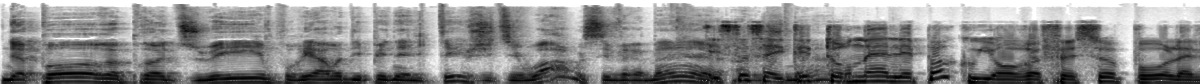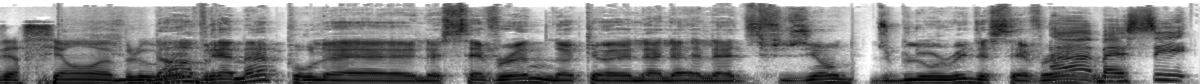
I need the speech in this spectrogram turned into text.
ne pas reproduire, vous pourriez avoir des pénalités. J'ai dit, waouh, c'est vraiment. Et ça, ça a été tourné à l'époque ou ils ont refait ça pour la version euh, Blu-ray? Non, vraiment pour le, le Severin, là, que la, la- la diffusion du Blu-ray de Severin. Ah, ben c'est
